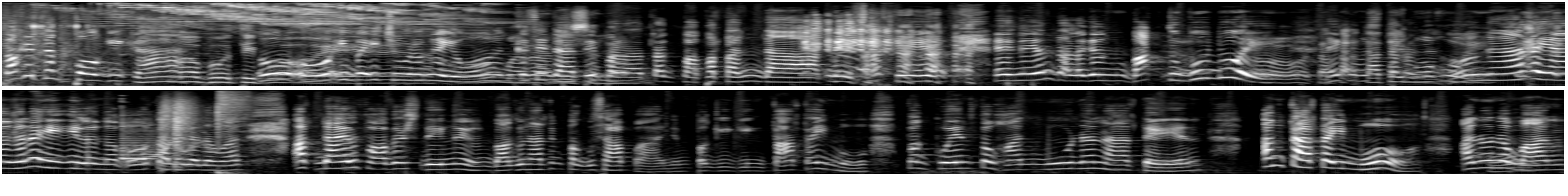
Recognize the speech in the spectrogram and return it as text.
Bakit nagpogi ka? Mabuti po. Oo, Eh, iba itsura ngayon. oo, Kasi dati salamat. para tagpapatanda, may sakit. eh ngayon talagang back to buboy. Oo, tata- Ay, kumusta tatay ka mo na? ako Oo eh. nga, kaya nga naiilang ako talaga naman. At dahil Father's Day ngayon, bago natin pag-usapan yung pagiging tatay mo, pagkwentuhan muna natin ang tatay mo. Ano naman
